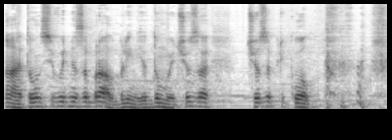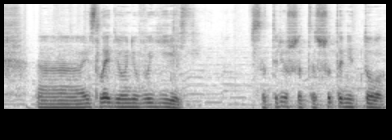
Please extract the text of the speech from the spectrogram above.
А, это он сегодня забрал. Блин, я думаю, что за, что за прикол? Айслайди у него есть. Смотрю, что-то что-то не то.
